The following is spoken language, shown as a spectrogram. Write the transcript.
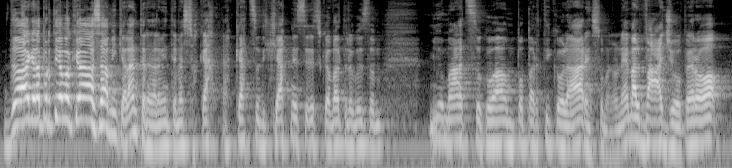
Dai che la portiamo a casa! Minchia, l'Hunter è veramente messo a, ca a cazzo di cane se riesco a batterlo questo mio mazzo qua un po' particolare. Insomma, non è malvagio, però...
